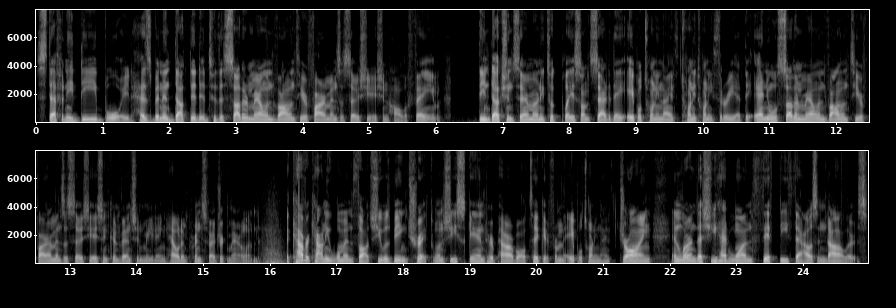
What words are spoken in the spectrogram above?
Stephanie D. Boyd, has been inducted into the Southern Maryland Volunteer Firemen's Association Hall of Fame. The induction ceremony took place on Saturday, April 29, 2023, at the annual Southern Maryland Volunteer Firemen's Association convention meeting held in Prince Frederick, Maryland. A Calvert County woman thought she was being tricked when she scanned her Powerball ticket from the April 29th drawing and learned that she had won $50,000.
